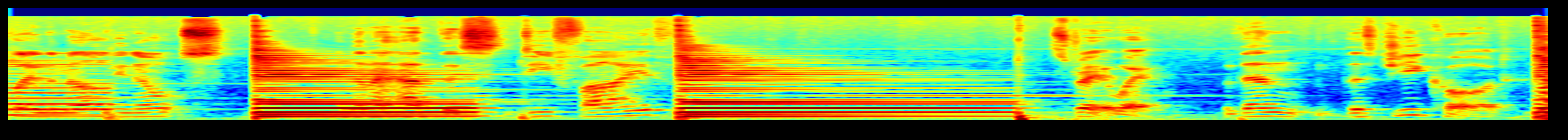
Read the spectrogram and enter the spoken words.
playing the melody notes, and then I add this D5 straight away. But then this G chord, like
